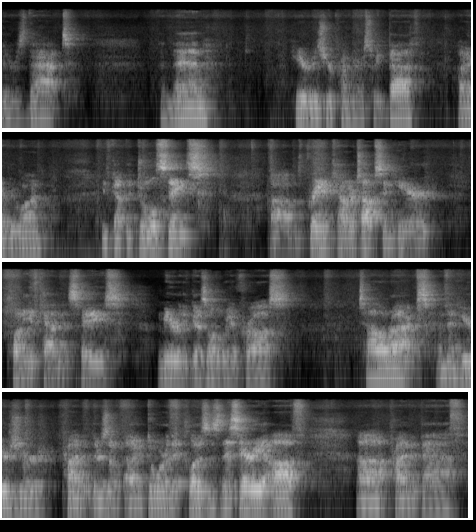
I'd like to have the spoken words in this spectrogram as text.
There's that. And then here is your primary suite bath. Hi everyone. You've got the dual sinks, um, granite countertops in here, plenty of cabinet space, mirror that goes all the way across, towel racks, and then here's your private, there's a, a door that closes this area off, uh, private bath,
